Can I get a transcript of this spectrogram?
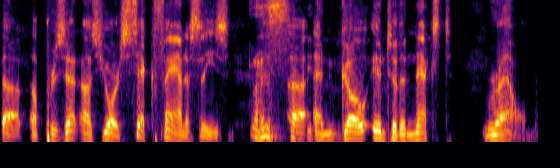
uh, uh, present us your sick fantasies uh, and go into the next realm.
